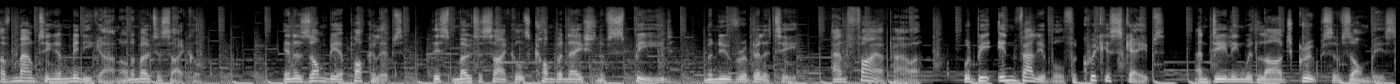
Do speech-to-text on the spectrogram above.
of mounting a minigun on a motorcycle. In a zombie apocalypse, this motorcycle's combination of speed, maneuverability and firepower would be invaluable for quick escapes and dealing with large groups of zombies.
